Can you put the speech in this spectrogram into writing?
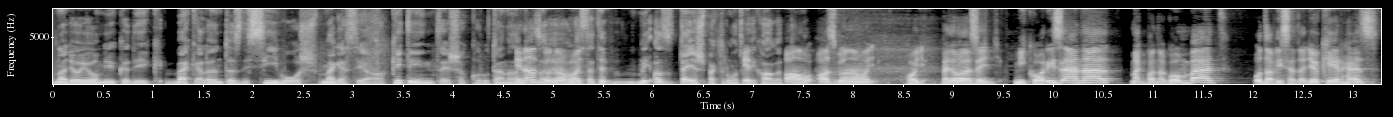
nagyon jól működik, be kell öntözni, szívós, megeszi a kitint, és akkor utána... Én azt gondolom, jó hogy-. Tehát az teljes spektrumot Én végighallgattam. ah, azt gondolom, hogy, hogy például az egy mikorizánál, megvan a gombád, oda viszed a gyökérhez,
